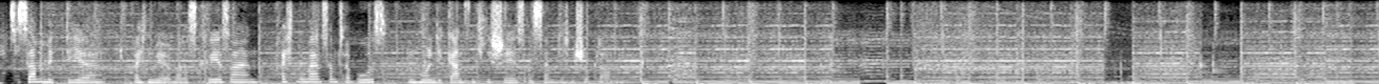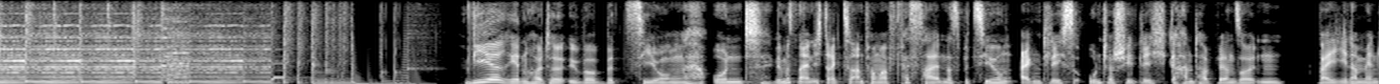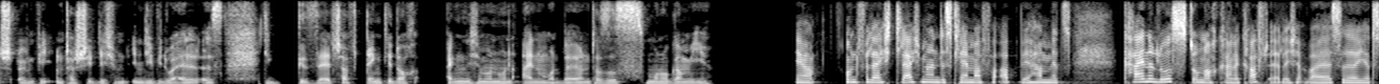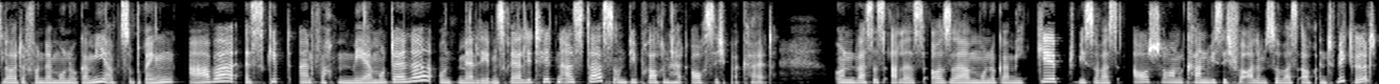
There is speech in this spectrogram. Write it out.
Zusammen mit dir sprechen wir über das Queersein, brechen gemeinsam Tabus und holen die ganzen Klischees aus sämtlichen Schubladen. Wir reden heute über Beziehungen und wir müssen eigentlich direkt zu Anfang mal festhalten, dass Beziehungen eigentlich so unterschiedlich gehandhabt werden sollten, weil jeder Mensch irgendwie unterschiedlich und individuell ist. Die Gesellschaft denkt jedoch eigentlich immer nur in einem Modell und das ist Monogamie. Ja, und vielleicht gleich mal ein Disclaimer vorab. Wir haben jetzt keine Lust und auch keine Kraft, ehrlicherweise, jetzt Leute von der Monogamie abzubringen. Aber es gibt einfach mehr Modelle und mehr Lebensrealitäten als das und die brauchen halt auch Sichtbarkeit. Und was es alles außer Monogamie gibt, wie sowas ausschauen kann, wie sich vor allem sowas auch entwickelt,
